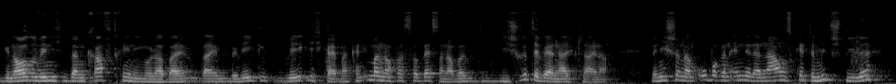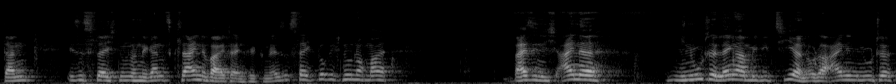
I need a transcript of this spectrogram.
Genauso wenig wie beim Krafttraining oder bei, bei Beweglichkeit. Man kann immer noch was verbessern, aber die, die Schritte werden halt kleiner. Wenn ich schon am oberen Ende der Nahrungskette mitspiele, dann ist es vielleicht nur noch eine ganz kleine Weiterentwicklung. Es ist vielleicht wirklich nur noch mal, weiß ich nicht, eine Minute länger meditieren oder eine Minute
